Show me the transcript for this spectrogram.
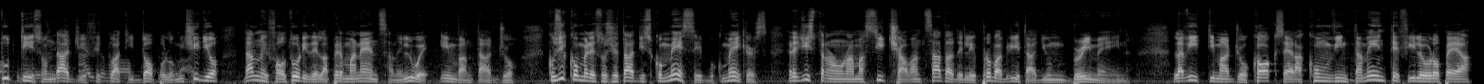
Tutti i sondaggi effettuati dopo l'omicidio danno i fautori della permanenza nell'UE in vantaggio, così come le società di scommesse, i bookmakers, registrano una massiccia avanzata delle probabilità di un Remain. La vittima, Joe Cox, era convintamente filo europea,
